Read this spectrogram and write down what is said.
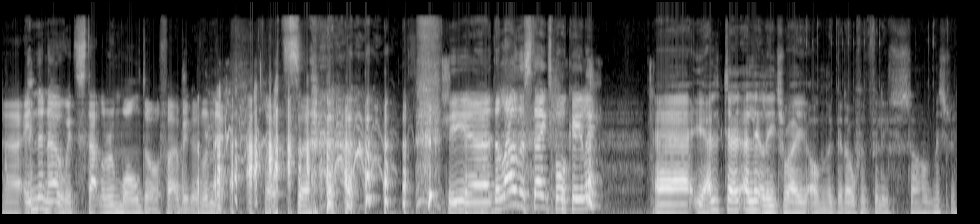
uh, in the know with Statler and Waldorf. That would be good, wouldn't it? But, uh, the uh, the Lowther Stakes, Paul Kealy. Uh, yeah, a little- each way on the Godolphin filly Star of Mystery.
